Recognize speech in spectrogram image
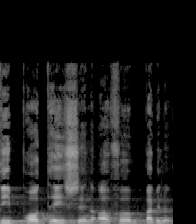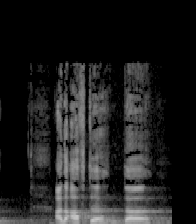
deportation of Babylon. And after the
